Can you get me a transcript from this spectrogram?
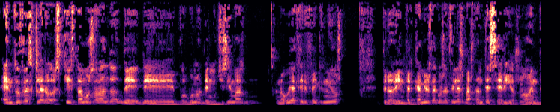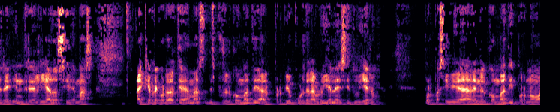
Entonces, claro, es que estamos hablando de, pues bueno, de muchísimas, no voy a decir fake news, pero de intercambios de acusaciones bastante serios, ¿no? Entre, aliados y demás. Hay que recordar que además, después del combate, al propio Kurt de la Brulla le destituyeron por pasividad en el combate y por no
